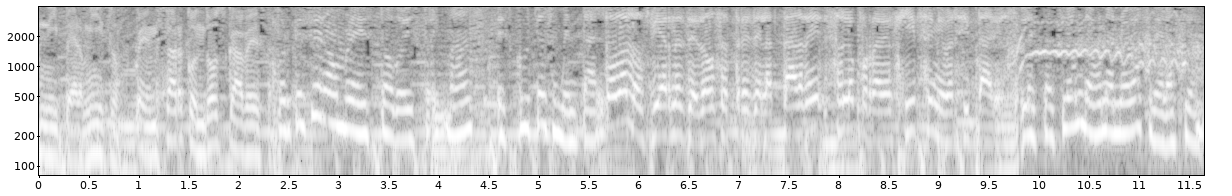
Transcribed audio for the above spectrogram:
ni permiso. Pensar con dos cabezas. Porque ser hombre es todo esto y más. Escucha Semental. Todos los viernes de 2 a 3 de la tarde, solo por Radio Hits Universitarios. La estación de una nueva generación.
